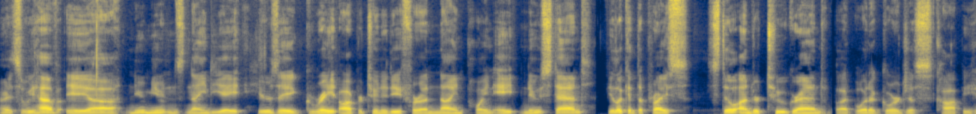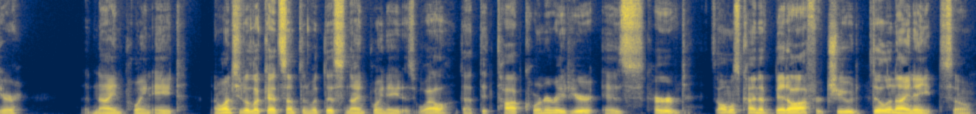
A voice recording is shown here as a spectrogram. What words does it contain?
All right, so we have a uh, New Mutants 98. Here's a great opportunity for a 9.8 newsstand. If you look at the price, still under two grand, but what a gorgeous copy here. The 9.8. I want you to look at something with this 9.8 as well, that the top corner right here is curved. It's almost kind of bit off or chewed. Still a 9.8, so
